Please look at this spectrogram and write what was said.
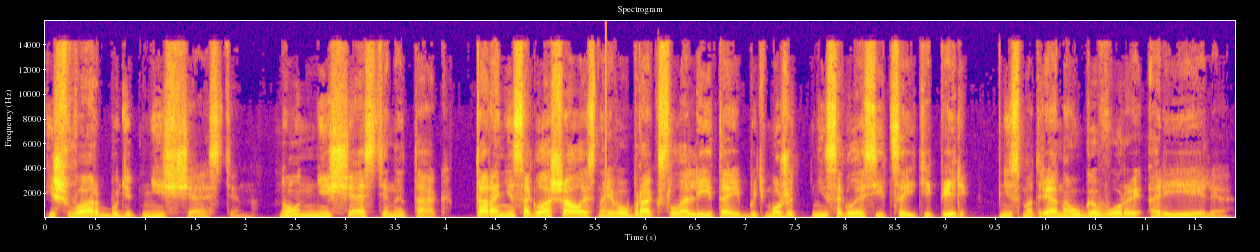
И Швар будет несчастен. Но он несчастен и так. Тара не соглашалась на его брак с Лолитой, быть может, не согласится и теперь, несмотря на уговоры Ариэля.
